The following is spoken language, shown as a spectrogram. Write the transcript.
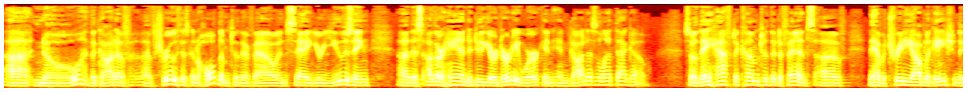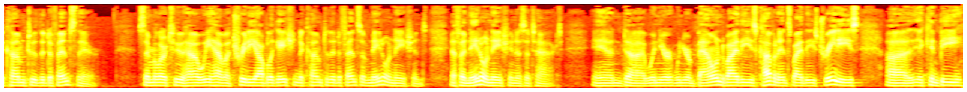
Uh, no, the God of, of truth is going to hold them to their vow and say, you're using uh, this other hand to do your dirty work, and, and God doesn't let that go. So they have to come to the defense of, they have a treaty obligation to come to the defense there. Similar to how we have a treaty obligation to come to the defense of NATO nations if a NATO nation is attacked. And uh, when you're when you're bound by these covenants, by these treaties, uh, it can be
